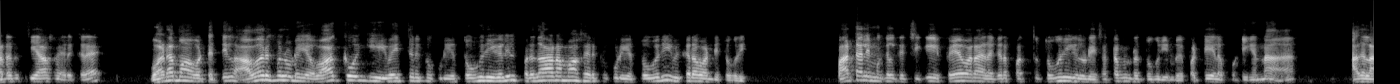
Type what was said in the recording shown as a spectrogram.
அடர்த்தியாக இருக்கிற வட மாவட்டத்தில் அவர்களுடைய வாக்கு வங்கியை வைத்திருக்கக்கூடிய தொகுதிகளில் பிரதானமாக இருக்கக்கூடிய தொகுதி விக்கிரவாண்டி தொகுதி. பாட்டாளி மக்கள் கட்சிக்கு ஃபேவரா இருக்கிற பத்து தொகுதிகளுடைய சட்டமன்ற தொகுதியினுடைய பட்டியலை போட்டீங்கன்னா அதுல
